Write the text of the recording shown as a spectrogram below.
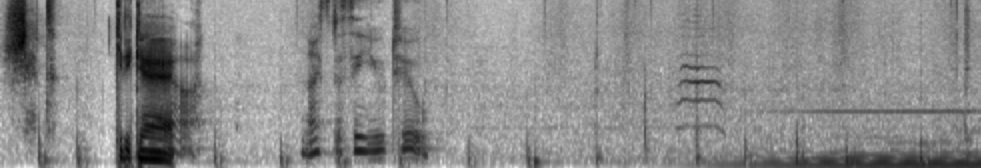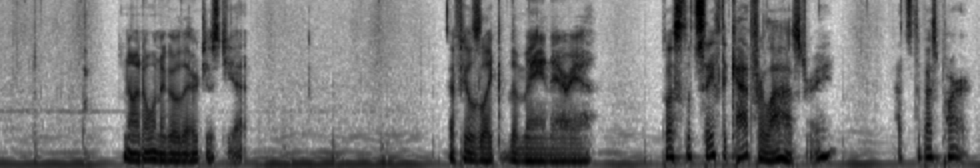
Shit. Kitty cat. Yeah. Nice to see you too. No, I don't want to go there just yet. That feels like the main area. Plus, let's save the cat for last, right? That's the best part.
